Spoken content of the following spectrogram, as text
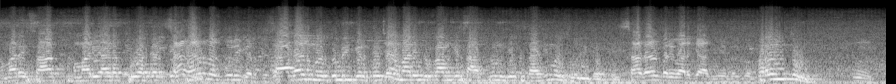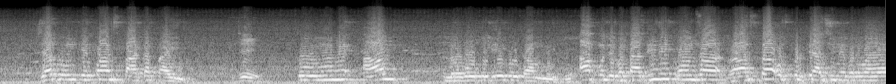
हमारे साथ हमारी आड़त हुआ करते साधारण मजदूरी करते साधारण मजदूरी करते थे हमारी दुकान के साथ में उनके पिताजी मजदूरी करते साधारण परिवार के आदमी बिल्कुल। परंतु हम्म, जब उनके पास ताकत आई जी। तो उन्होंने आम लोगों के लिए कोई काम नहीं किया। आप मुझे बता दीजिए कौन सा रास्ता उस प्रत्याशी ने बनवाया?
